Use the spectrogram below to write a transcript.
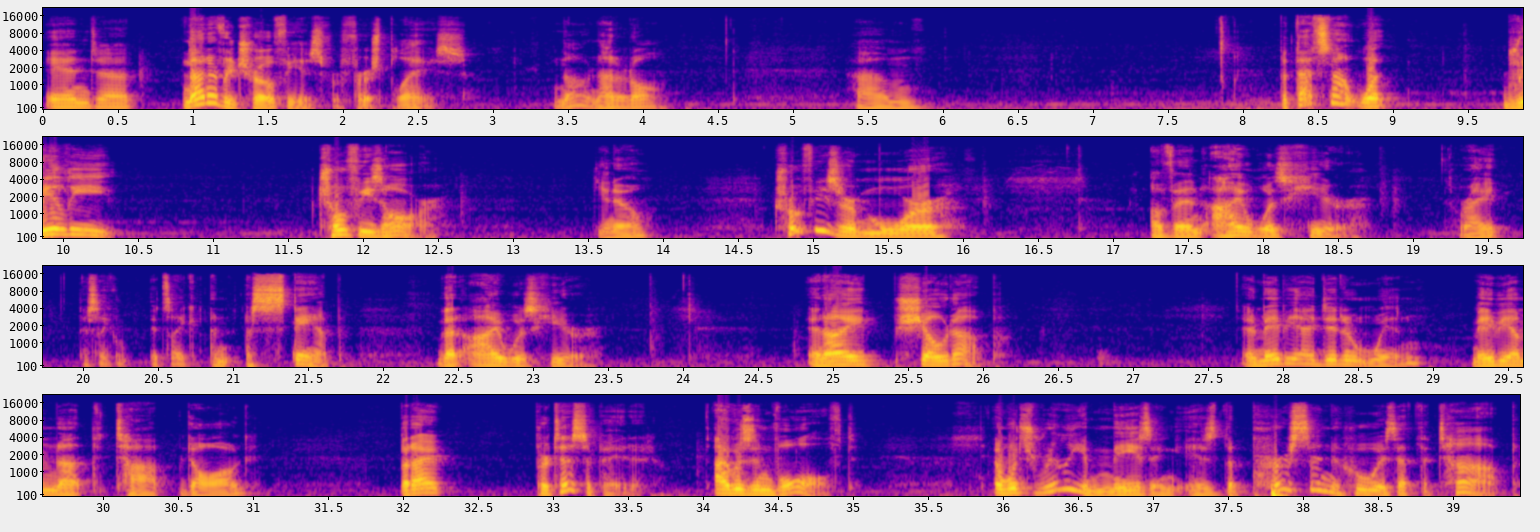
And uh, not every trophy is for first place. No, not at all. Um, but that's not what really trophies are. You know? Trophies are more of an I was here, right? It's like it's like an, a stamp that I was here. And I showed up. And maybe I didn't win. Maybe I'm not the top dog. But I participated. I was involved. And what's really amazing is the person who is at the top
